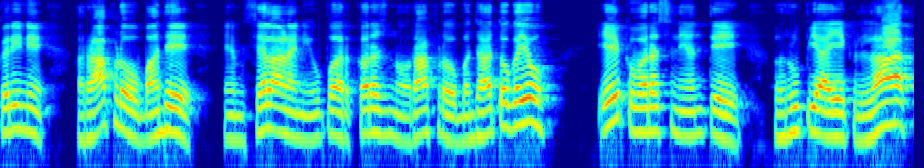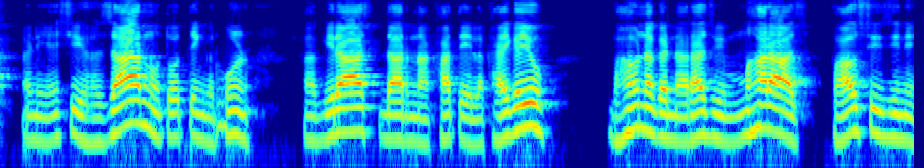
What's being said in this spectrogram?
કરીને રાફડો બાંધે એમ સેલાણાની ઉપર કરજનો રાફડો બંધાતો ગયો. એક વર્ષને અંતે રૂપિયા એક લાખ અને એંશી હજારનું તોતિંગ ઋણ ગિરાસદારના ખાતે લખાઈ ગયું. ભાવનગરના રાજવી મહારાજ ભાવસિંહજીને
